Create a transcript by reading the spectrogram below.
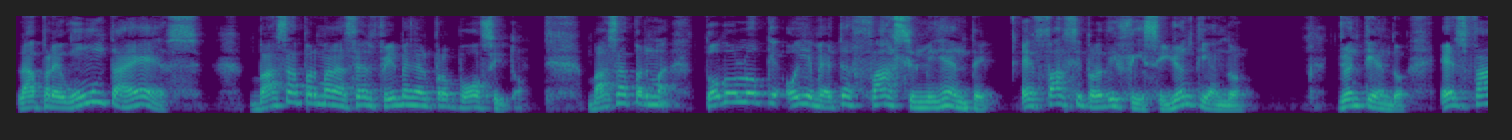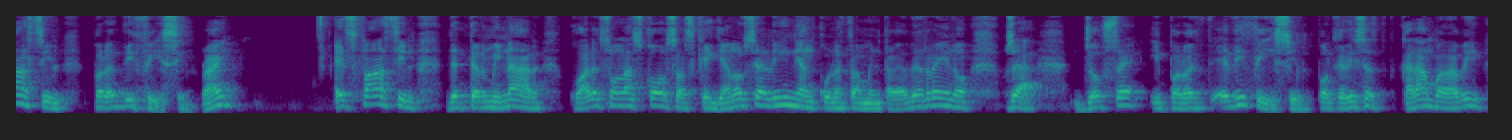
La pregunta es, ¿vas a permanecer firme en el propósito? ¿Vas a todo lo que, oye, esto es fácil, mi gente. Es fácil, pero es difícil. Yo entiendo. Yo entiendo. Es fácil, pero es difícil, right? Es fácil determinar cuáles son las cosas que ya no se alinean con nuestra mentalidad de reino. O sea, yo sé, y pero es, difícil porque dices, caramba, David,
